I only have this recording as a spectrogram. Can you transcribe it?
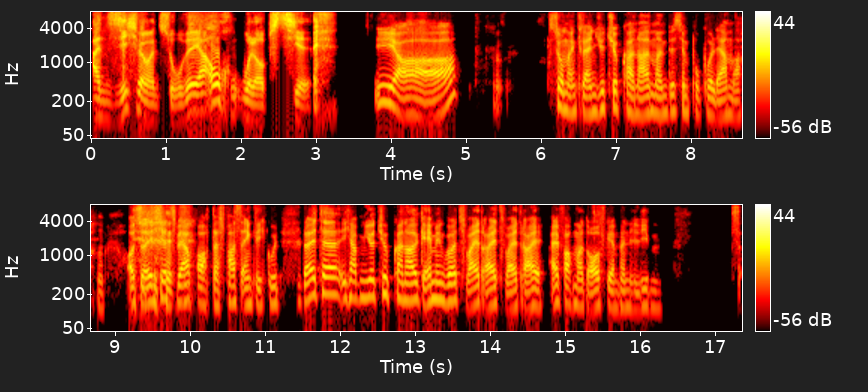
an sich, wenn man so will, ja auch ein Urlaubsziel. Ja. So, meinen kleinen YouTube-Kanal mal ein bisschen populär machen. Soll ich jetzt werben? Ach, das passt eigentlich gut. Leute, ich habe einen YouTube-Kanal Gaming World 2323. Einfach mal draufgehen, meine Lieben. Das-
